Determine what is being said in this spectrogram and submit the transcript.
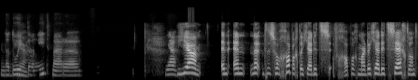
En dat doe Ja. ik dan niet, maar eh, ja, Ja, en, en nou, het is wel grappig dat jij dit, of grappig, maar dat jij dit zegt. Want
